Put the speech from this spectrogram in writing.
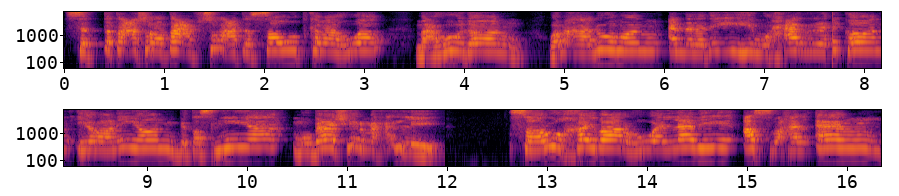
16 ضعف سرعة الصوت كما هو معهود ومعلوم أن لديه محرك إيراني بتصنيع مباشر محلي. صاروخ خيبر هو الذي أصبح الآن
